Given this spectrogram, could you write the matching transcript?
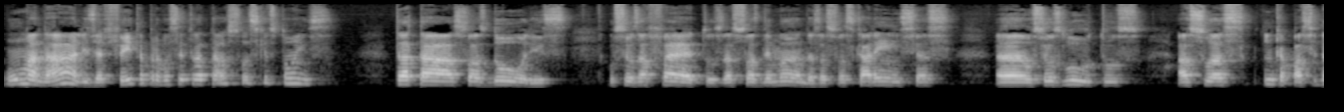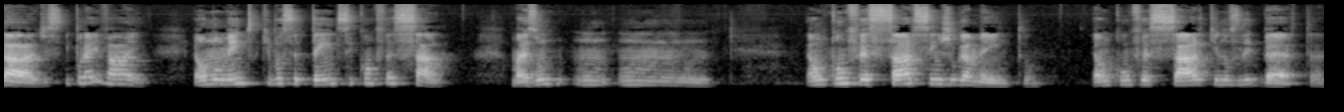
Uma análise é feita para você tratar as suas questões, tratar as suas dores, os seus afetos, as suas demandas, as suas carências, uh, os seus lutos, as suas incapacidades e por aí vai. É um momento que você tem de se confessar, mas um, um, um é um confessar sem julgamento. É um confessar que nos liberta,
